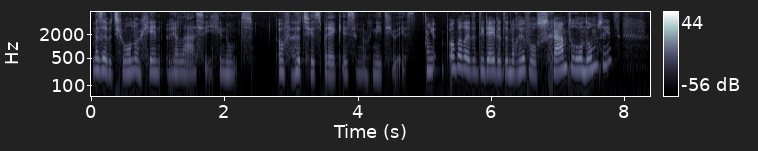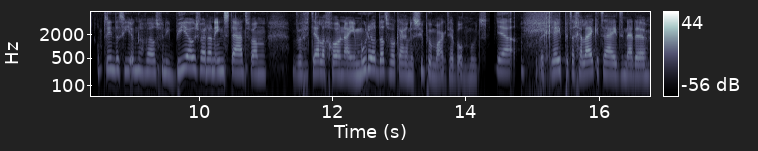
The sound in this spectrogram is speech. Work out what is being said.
maar ze hebben het gewoon nog geen relatie genoemd. Of het gesprek is er nog niet geweest. Ook altijd het idee dat er nog heel veel schaamte rondom zit. Op Tinder zie je ook nog wel eens van die bio's waar dan in staat van... we vertellen gewoon aan je moeder dat we elkaar in de supermarkt hebben ontmoet. Ja. We grepen tegelijkertijd naar de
